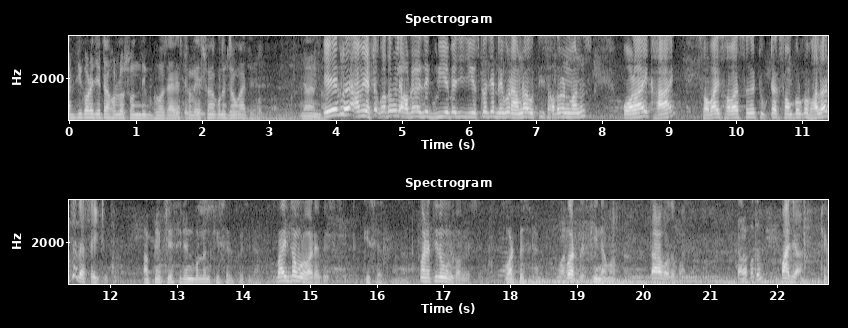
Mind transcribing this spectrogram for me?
আরজি করে যেটা হলো সন্দীপ ঘোষ অ্যারেস্ট হলো এর সঙ্গে কোনো যোগ আছে? জানেন এগুলো আমি একটা কথা বলি আপনারা যে ঘুরিয়ে পেয়েছি জিজ্ঞেস করছেন দেখুন আমরা অতি সাধারণ মানুষ পড়ায় খায় সবাই সবার সঙ্গে টুকটাক সম্পর্ক ভালো আছে ব্যাস এইটুকু। আপনি প্রেসিডেন্ট বললেন কিসের প্রেসিডেন্ট বাইশ নম্বর ওয়ার্ডের প্রেসিডেন্ট কিসের? মানে তৃণমূল কংগ্রেসের। ওয়ার্ড প্রেসিডেন্ট ওয়ার্ড পেয়েছি কী নাম আপনার? তারাপদ পাঁজা। তারাপদ? পাঁজা। ঠিক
